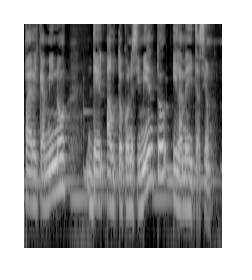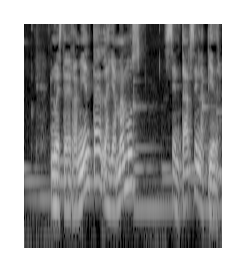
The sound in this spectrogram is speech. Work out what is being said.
para el camino del autoconocimiento y la meditación. Nuestra herramienta la llamamos sentarse en la piedra.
